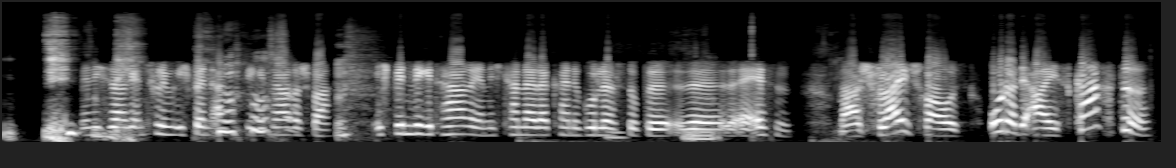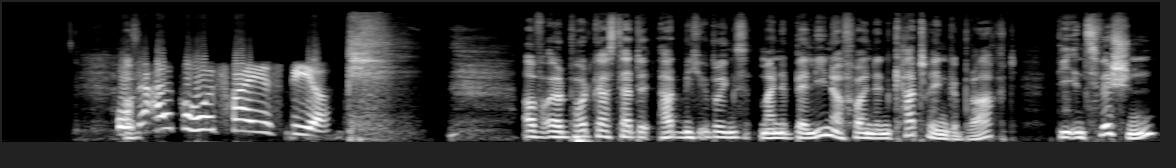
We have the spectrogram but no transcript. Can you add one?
Wenn ich sage, Entschuldigung, ich bin als vegetarisch war. Ich bin Vegetarier, ich kann leider keine Gulaschsuppe äh, essen. Mach ich Fleisch raus. Oder die Eiskarte. Oder Auf alkoholfreies Bier. Auf euren Podcast hat, hat mich übrigens meine Berliner Freundin Katrin gebracht, die inzwischen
